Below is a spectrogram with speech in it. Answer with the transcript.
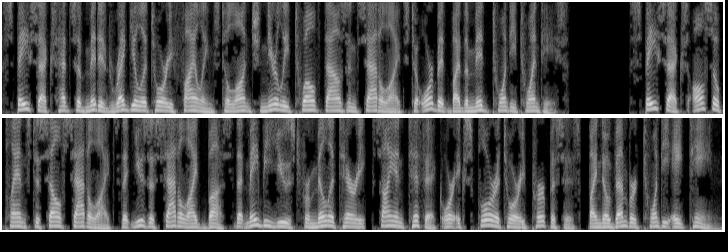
SpaceX had submitted regulatory filings to launch nearly 12,000 satellites to orbit by the mid-2020s. SpaceX also plans to sell satellites that use a satellite bus that may be used for military, scientific, or exploratory purposes. By November 2018,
